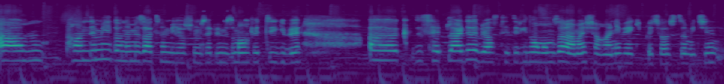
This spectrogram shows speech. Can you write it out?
Um, pandemi dönemi zaten biliyorsunuz hepimizi mahvettiği gibi setlerde de biraz tedirgin olmamıza rağmen şahane bir ekiple çalıştığım için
